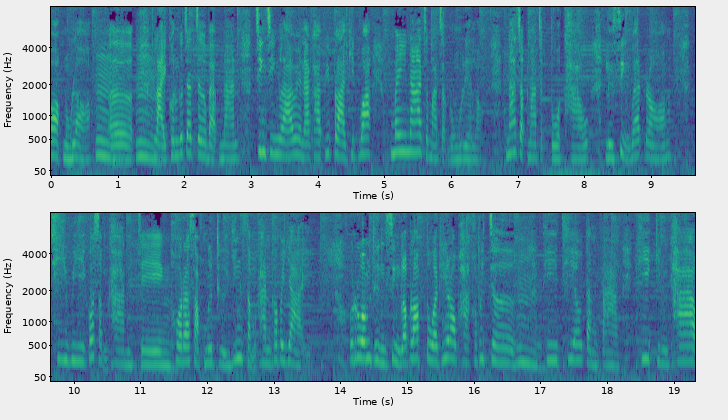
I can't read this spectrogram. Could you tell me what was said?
บอกหนูเหรออมเอออมหลายคนก็จะเจอแบบนั้น จริง ๆ แล้วเนี่ยนะคะ พี่ปลาคิดว่าไม่น่าจะมาจากโรงเรียนหรอก น่าจะมาจากตัวเขา หรือสิ่งแวดล้อม ทีวีก็สำคัญจริง โทรศัพท์มือถือยิ่งสำคัญเข้าไปใหญ่ รวมถึงสิ่งรอบๆตัวที่เราพาเขาไปเจออมที่เที่ยวต่างๆ ที่กินข้าว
